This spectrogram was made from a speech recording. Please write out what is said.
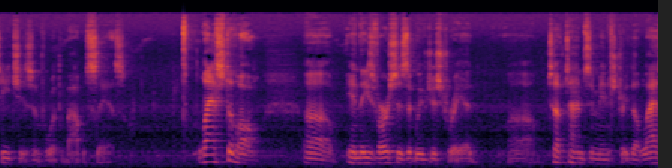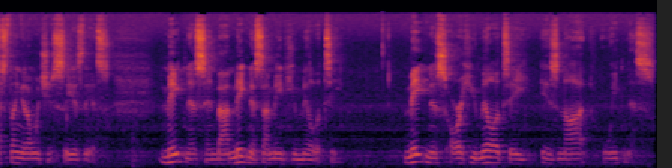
teaches and for what the Bible says. Last of all, uh, in these verses that we've just read, uh, tough times in ministry, the last thing that I want you to see is this meekness, and by meekness I mean humility. Meekness or humility is not weakness.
